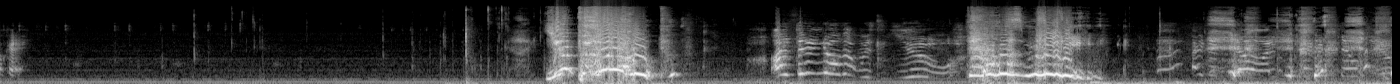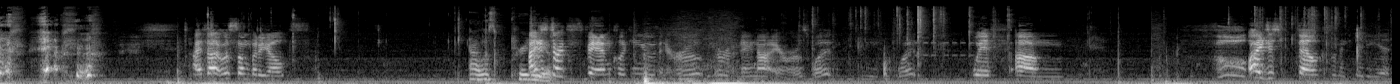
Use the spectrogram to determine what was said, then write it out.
Okay. You poop! I didn't know that was you! That was me. I didn't know, I didn't killed you. I thought it was somebody else. I was pretty. I just start spam clicking you with arrows or an not arrows. What? What? With um. I just fell because I'm an idiot.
